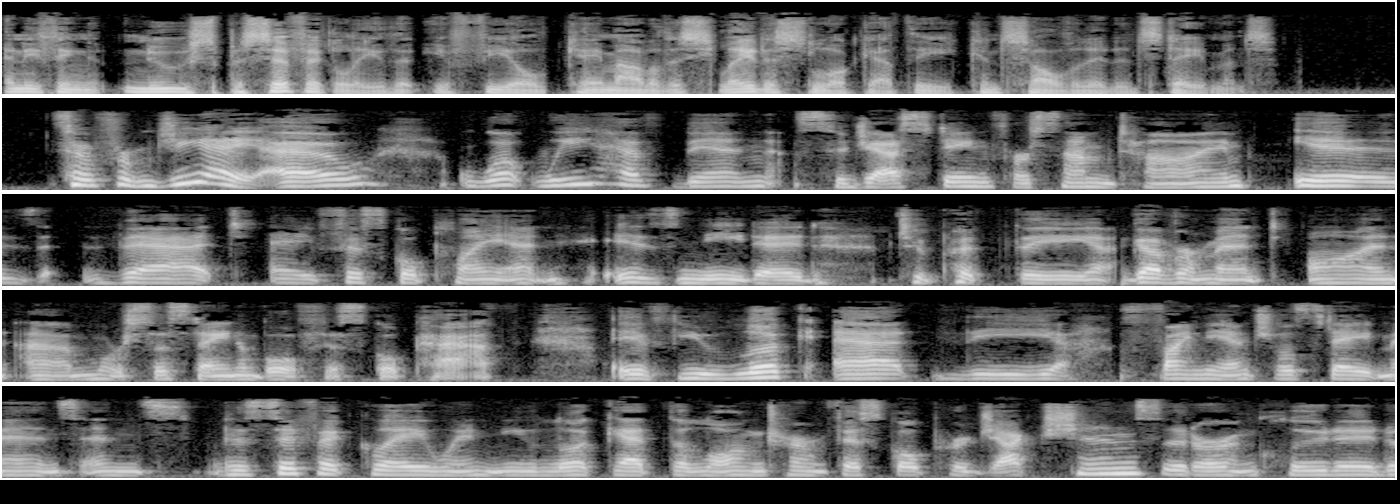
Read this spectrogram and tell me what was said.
anything new specifically that you feel came out of this latest look at the consolidated statements? So, from GAO, what we have been suggesting for some time is that a fiscal plan is needed to put the government on a more sustainable fiscal path. If you look at the financial statements, and specifically when you look at the long term fiscal projections that are included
